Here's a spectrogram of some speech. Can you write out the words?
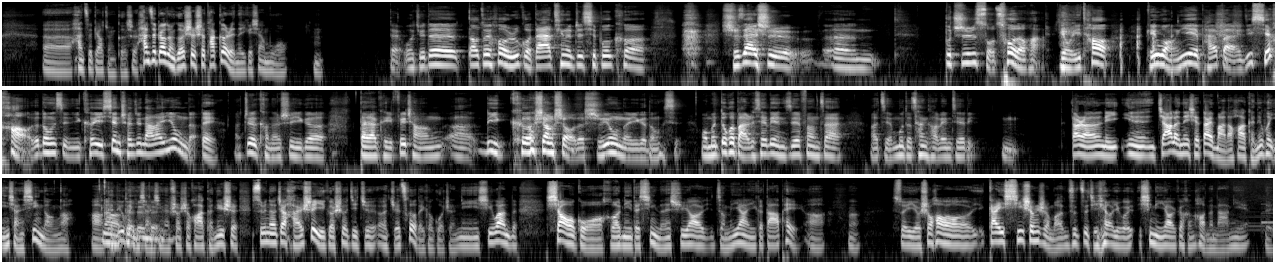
呃汉字标准格式，汉字标准格式是他个人的一个项目哦。嗯对，我觉得到最后，如果大家听了这期播客，实在是嗯、不知所措的话，有一套给网页排版已经写好的东西，你可以现成就拿来用的对，啊，这可能是一个大家可以非常啊、立刻上手的实用的一个东西。我们都会把这些链接放在啊、节目的参考链接里。嗯，当然你嗯加了那些代码的话，肯定会影响性能啊。啊，啊肯定会影响性能。说实话，肯定是，所以呢，这还是一个设计决呃决策的一个过程。你希望的效果和你的性能需要怎么样一个搭配啊？嗯，所以有时候该牺牲什么，自自己要有个心里要一个很好的拿捏。对，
